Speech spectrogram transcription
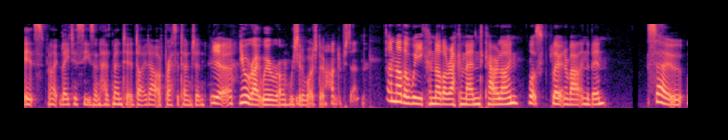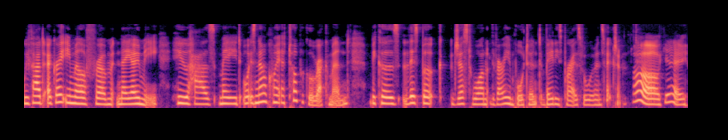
its like latest season had meant it had died out of press attention. Yeah. You were right, we were wrong. We should have watched it. 100%. Another week, another recommend, Caroline. What's floating about in the bin? So, we've had a great email from Naomi who has made what is now quite a topical recommend because this book just won the very important Bailey's Prize for Women's Fiction. Oh, yay.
